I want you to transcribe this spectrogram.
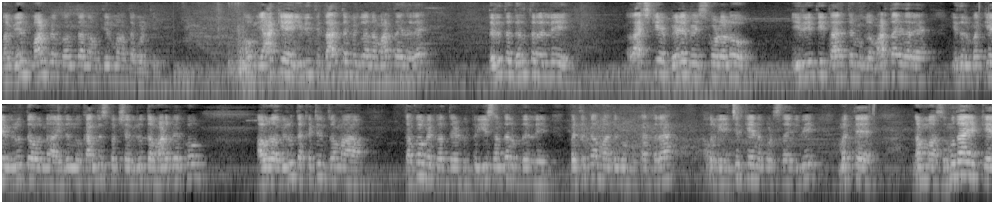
ನಾವೇನು ಮಾಡಬೇಕು ಅಂತ ನಾವು ತೀರ್ಮಾನ ತಗೊಳ್ತೀವಿ. ಅವ್ರು ಯಾಕೆ ಈ ರೀತಿ ತಾರತಮ್ಯಗಳನ್ನ ಮಾಡ್ತಾ ಇದ್ದಾರೆ? ದಲಿತ ದಲಿತರಲ್ಲಿ ರಾಜಕೀಯ ಬೇಳೆ ಬೇಯಿಸಿಕೊಳ್ಳಲು ಈ ರೀತಿ ತಾರತಮ್ಯಗಳು ಮಾಡ್ತಾ ಇದ್ದಾರೆ. ಇದ್ರ ಬಗ್ಗೆ ವಿರುದ್ಧವನ್ನ, ಇದನ್ನು ಕಾಂಗ್ರೆಸ್ ಪಕ್ಷ ವಿರುದ್ಧ ಮಾಡಬೇಕು. ಅವರ ವಿರುದ್ಧ ಕಠಿಣ ಕ್ರಮ ತಗೋಬೇಕು ಅಂತ ಹೇಳ್ಬಿಟ್ಟು ಈ ಸಂದರ್ಭದಲ್ಲಿ ಪತ್ರಿಕಾ ಮಾಧ್ಯಮಗಳ ಮುಖಾಂತರ ಅವರಿಗೆ ಎಚ್ಚರಿಕೆಯನ್ನು ಕೊಡಿಸ್ತಾ ಇದ್ದೀವಿ. ಮತ್ತೆ ನಮ್ಮ ಸಮುದಾಯಕ್ಕೆ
